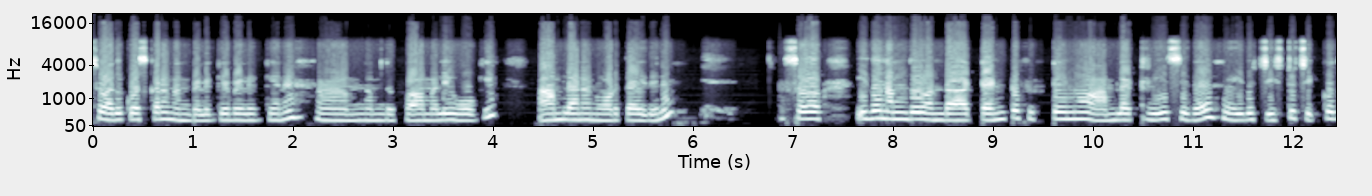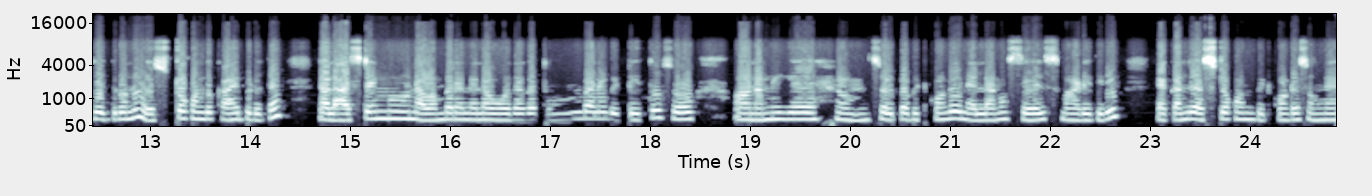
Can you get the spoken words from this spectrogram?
ಸೊ ಅದಕ್ಕೋಸ್ಕರ ನಾನು ಬೆಳಿಗ್ಗೆ ಬೆಳಿಗ್ಗೆನೆ ನಮ್ದು ಫಾರ್ಮ್ ಅಲ್ಲಿ ಹೋಗಿ ಆಮ್ಲಾನ ನೋಡ್ತಾ ಇದ್ದೀನಿ. ಸೊ ಇದು ನಮ್ದು ಒಂದು ಟೆನ್ ಟು ಫಿಫ್ಟೀನ್ ಆಮ್ಲೆಟ್ ಟ್ರೀಸ್ ಇದೆ. ಇದು ಇಷ್ಟು ಚಿಕ್ಕದಿದ್ರು ಎಷ್ಟೊಂದು ಕಾಯಿ ಬಿಡುತ್ತೆ ನಾವು ಲಾಸ್ಟ್ ಟೈಮ್ ನವೆಂಬರ್ ಅಲ್ಲೆಲ್ಲ ಹೋದಾಗ ತುಂಬಾನೇ ಬಿಟ್ಟಿತ್ತು. ಸೊ ನಮಗೆ ಸ್ವಲ್ಪ ಬಿಟ್ಕೊಂಡು ಇನ್ನೆಲ್ಲಾನು ಸೇಲ್ಸ್ ಮಾಡಿದೀವಿ. ಯಾಕಂದ್ರೆ ಅಷ್ಟಕ್ಕೊಂದು ಬಿಟ್ಕೊಂಡ್ರೆ ಸುಮ್ಮನೆ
